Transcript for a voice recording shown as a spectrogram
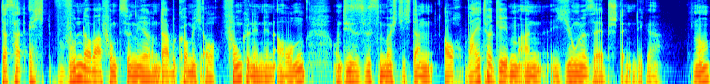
Das hat echt wunderbar funktioniert und da bekomme ich auch Funkeln in den Augen und dieses Wissen möchte ich dann auch weitergeben an junge Selbstständige. Ne?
